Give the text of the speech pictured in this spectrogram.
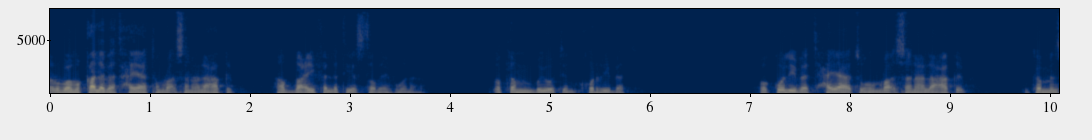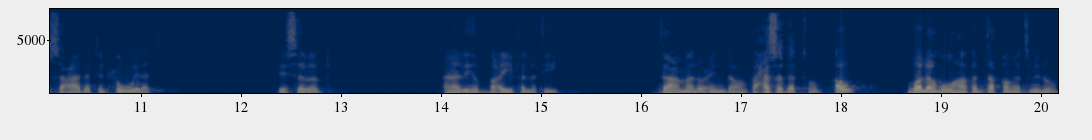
لربما قلبت حياتهم رأسا على عقب الضعيفة التي يستضعفونها. وكم بيوت خربت وقلبت حياتهم رأسا على عقب وكم من سعادة حولت بسبب هذه الضعيفة التي تعمل عندهم فحسدتهم أو ظلموها فانتقمت منهم.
